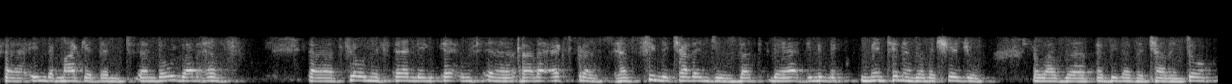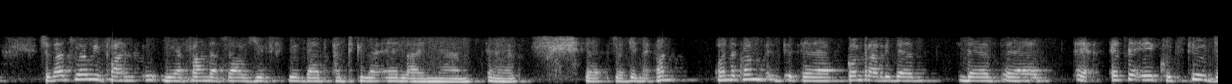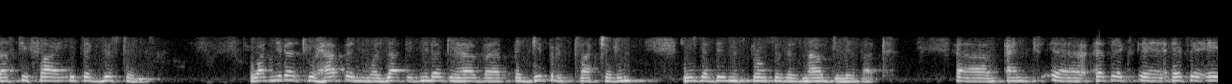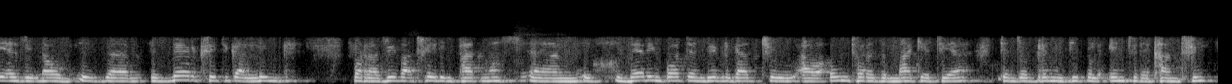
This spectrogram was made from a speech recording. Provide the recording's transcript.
uh, in the market, and and those that have uh, flown with Airlink, uh, uh, rather Express, have seen the challenges that they had in the maintenance of the schedule was a, a bit of a challenge. So, so that's where we found we have found ourselves with, with that particular airline. Um, uh, uh, so again, on, on the con- uh, contrary, the, the SAA could still justify its existence. What needed to happen was that it needed to have a, a deep restructuring, which the business process has now delivered. Um, and uh, SAA, as you know, is um, is very critical link for us with our trading partners. Um, it's very important with regard to our own tourism market here in terms of bringing people into the country.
